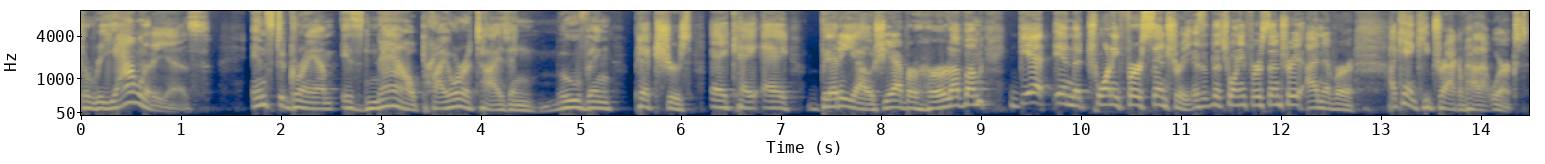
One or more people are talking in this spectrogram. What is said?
the reality is Instagram is now prioritizing moving pictures, aka videos. You ever heard of them? Get in the 21st century. Is it the 21st century? I never, I can't keep track of how that works.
